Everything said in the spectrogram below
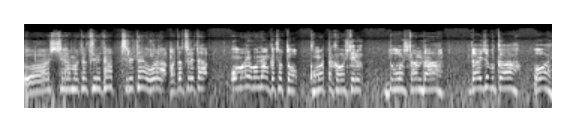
おおっしゃまた釣れた。釣れたよ。ほらまた釣れた。お前もなんかちょっと困った顔してる。どうしたんだ？大丈夫か？おい。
